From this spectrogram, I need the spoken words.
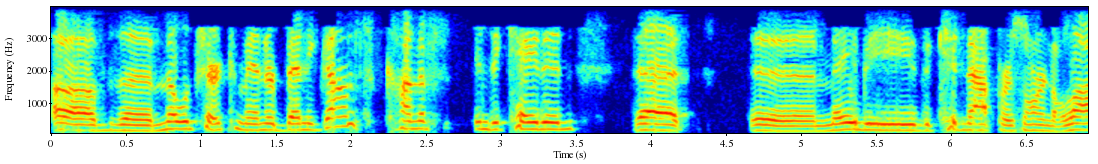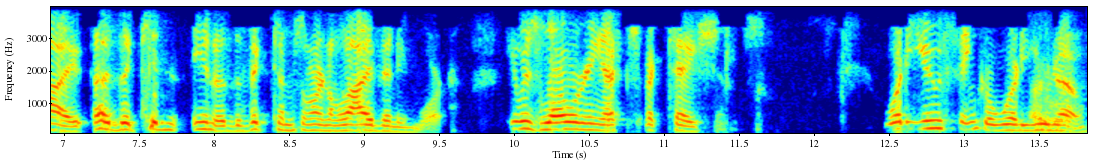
of the military commander Benny Gantz kind of indicated that uh, maybe the kidnappers aren't alive, uh, the kid, you know, the victims aren't alive anymore. He was lowering expectations. What do you think, or what do you I know?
